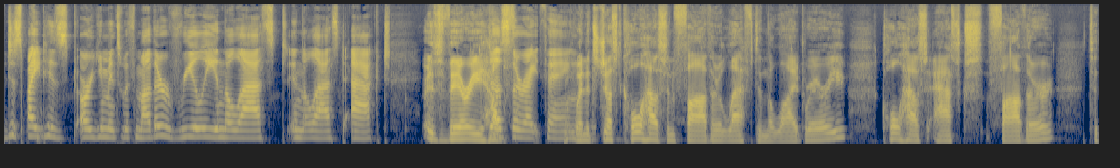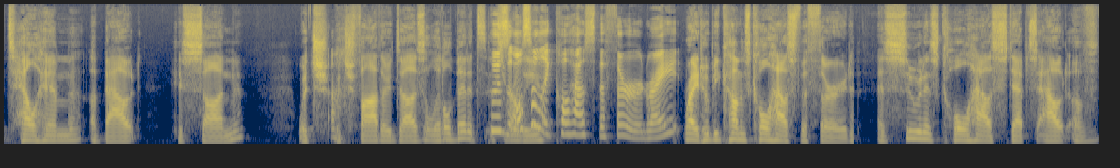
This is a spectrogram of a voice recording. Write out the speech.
despite his arguments with mother, really in the last in the last act is very helpful. does the right thing. When it's just Coalhouse and Father left in the library, Coalhouse asks Father to tell him about his son, which which Father does a little bit. It's, it's Who's also really- like Coalhouse the third, right? Right, who becomes Coalhouse the third. As soon as Coalhouse steps out of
